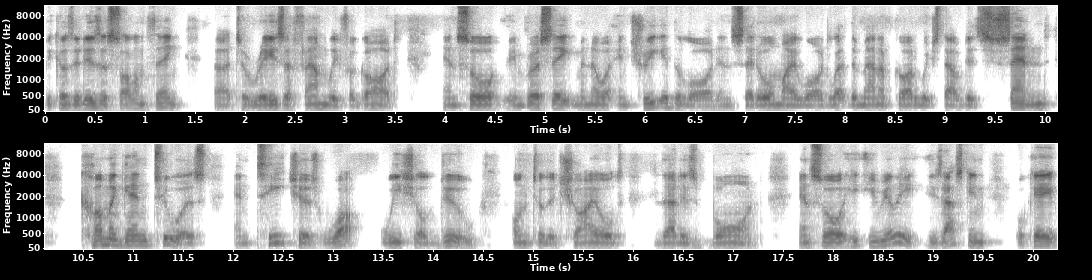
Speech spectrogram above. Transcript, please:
because it is a solemn thing uh, to raise a family for God. And so in verse 8, Manoah entreated the Lord and said, O my Lord, let the man of God which thou didst send come again to us and teach us what we shall do unto the child that is born. And so he, he really is asking, okay,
